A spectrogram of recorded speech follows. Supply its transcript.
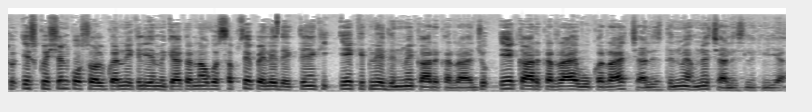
तो इस क्वेश्चन को सॉल्व करने के लिए हमें क्या करना होगा? सबसे पहले देखते हैं कि ए कितने दिन में कार्य कर रहा है। जो ए कार्य कर रहा है, वो कर रहा है चालीस दिन में। हमने चालीस लिख लिया।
